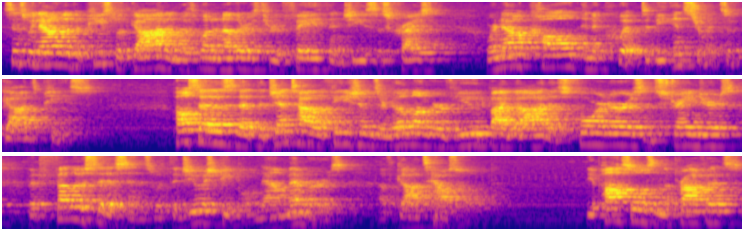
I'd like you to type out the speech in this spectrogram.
Since we now live at peace with God and with one another through faith in Jesus Christ, we're now called and equipped to be instruments of God's peace. Paul says that the Gentile Ephesians are no longer viewed by God as foreigners and strangers, but fellow citizens with the Jewish people, now members of God's household. The apostles and the prophets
